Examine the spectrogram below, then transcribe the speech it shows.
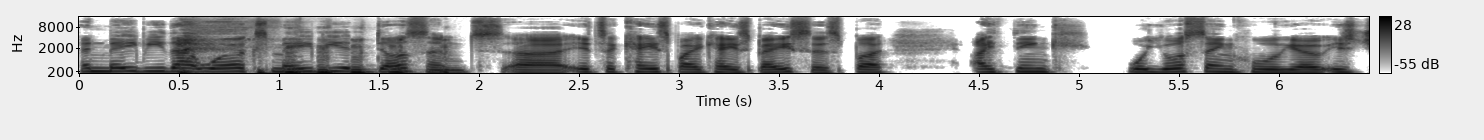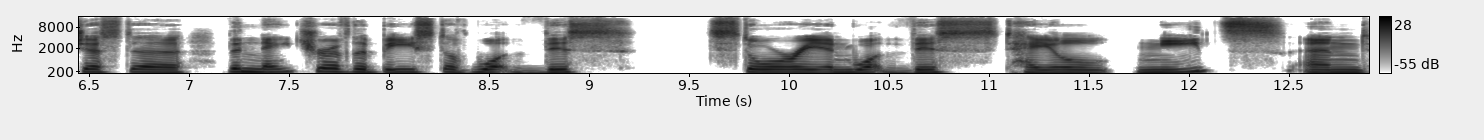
And maybe that works, maybe it doesn't. Uh, it's a case by case basis. But I think what you're saying, Julio, is just uh, the nature of the beast of what this story and what this tale needs. And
